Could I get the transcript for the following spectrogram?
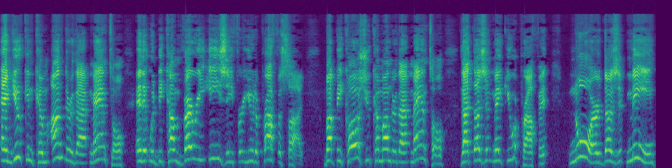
And you can come under that mantle and it would become very easy for you to prophesy. But because you come under that mantle, that doesn't make you a prophet, nor does it mean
